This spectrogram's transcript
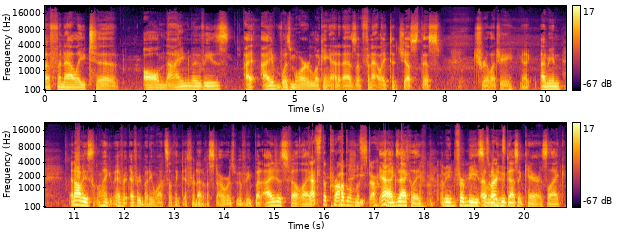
a finale to all nine movies. I I was more looking at it as a finale to just this trilogy. Like, I mean, and obviously, like every everybody wants something different out of a Star Wars movie, but I just felt like That's the problem with Star. yeah, exactly. I mean, for me, someone who doesn't care is like,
